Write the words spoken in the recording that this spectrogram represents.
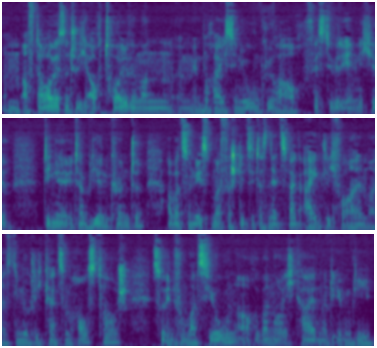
Ähm, auf Dauer wäre es natürlich auch toll, wenn man ähm, im Bereich Seniorenchöre auch festivalähnliche Dinge etablieren könnte. Aber zunächst mal versteht sich das Netzwerk eigentlich vor allem als die Möglichkeit zum Austausch, zur Information auch über Neuigkeiten und eben die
